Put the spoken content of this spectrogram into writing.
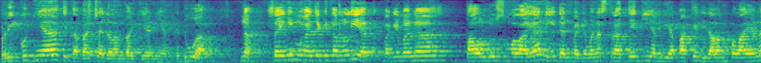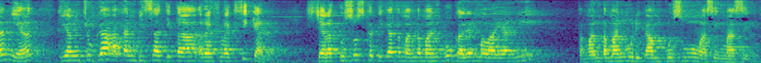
berikutnya kita baca dalam bagian yang kedua. Nah, saya ingin mengajak kita melihat bagaimana Paulus melayani dan bagaimana strategi yang dia pakai di dalam pelayanannya yang juga akan bisa kita refleksikan secara khusus ketika teman-temanku kalian melayani teman-temanmu di kampusmu masing-masing.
